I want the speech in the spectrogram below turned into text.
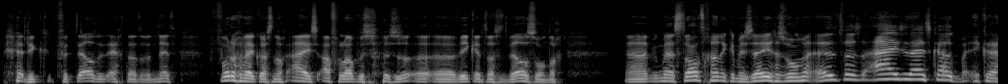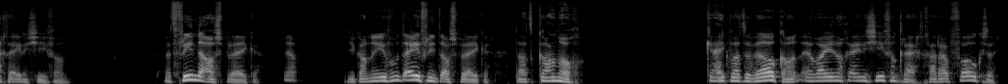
En ik vertelde het echt dat we net. Vorige week was het nog ijs. Afgelopen uh, weekend was het wel zondag. Uh, ik ben naar het strand gegaan. Ik heb in zee gezwommen. En het was ijs en ijskoud. Maar ik krijg er energie van. Met vrienden afspreken. Ja. Je kan in ieder geval met één vriend afspreken. Dat kan nog. Kijk wat er wel kan en waar je nog energie van krijgt. Ga daarop focussen.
